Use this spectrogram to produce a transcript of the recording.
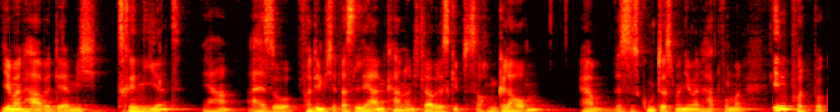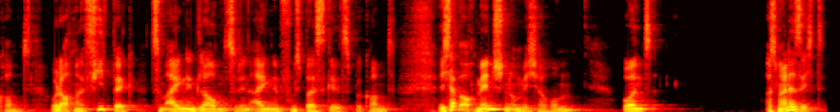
jemanden habe, der mich trainiert, ja, also von dem ich etwas lernen kann und ich glaube, das gibt es auch im Glauben. Ja, es ist gut, dass man jemanden hat, wo man Input bekommt oder auch mal Feedback zum eigenen Glauben, zu den eigenen Fußballskills bekommt. Ich habe auch Menschen um mich herum und aus meiner Sicht,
